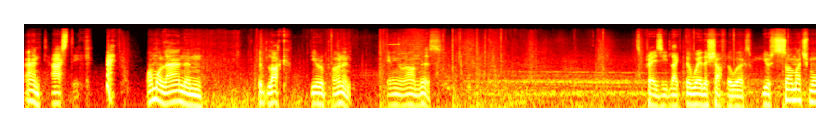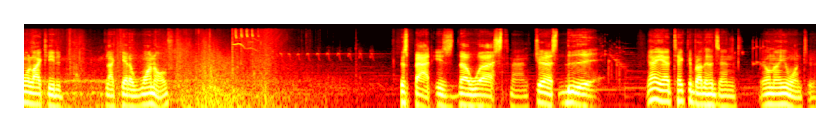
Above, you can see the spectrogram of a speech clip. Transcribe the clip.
Fantastic. One more land and good luck, dear opponent, getting around this crazy, like the way the shuffler works. You're so much more likely to like get a one of. This bat is the worst, man. Just bleh. Yeah, yeah, take the Brotherhood's end. We all know you want to.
